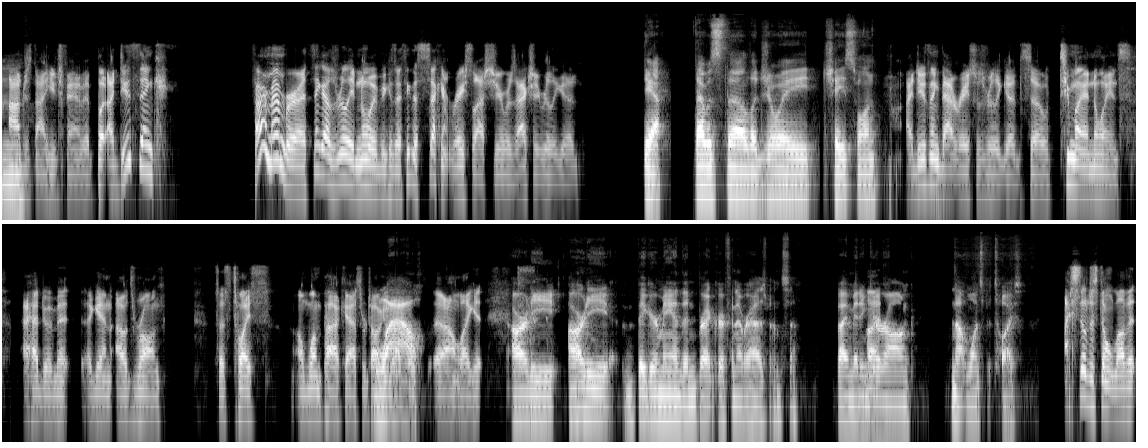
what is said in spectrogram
Mm, I'm just not a huge fan of it. But I do think if I remember, I think I was really annoyed because I think the second race last year was actually really good. Yeah. That was the LaJoie Chase one. I do think that race was really good. So to my annoyance, I had to admit again I was wrong. So it's twice on one podcast we're talking Wow. about. This. I don't like it. already already bigger man than Brett Griffin ever has been. So by admitting But- you're wrong, not once but twice. I still just don't love it.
